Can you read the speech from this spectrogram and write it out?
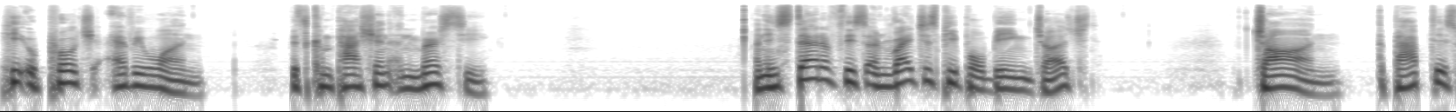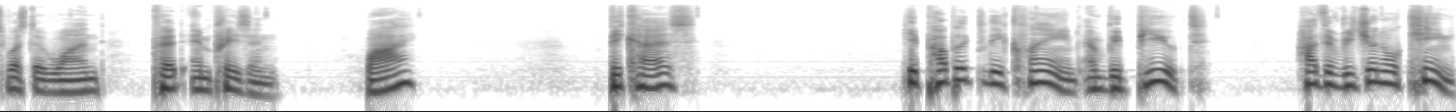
he approached everyone with compassion and mercy. And instead of these unrighteous people being judged, John the Baptist was the one put in prison. Why? Because he publicly claimed and rebuked how the regional king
